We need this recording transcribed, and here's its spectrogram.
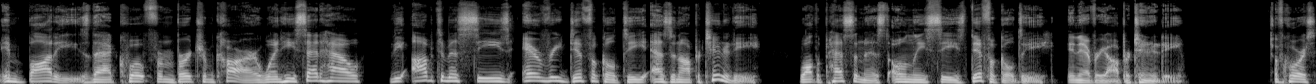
embodies that quote from Bertram Carr when he said how the optimist sees every difficulty as an opportunity, while the pessimist only sees difficulty in every opportunity. Of course,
